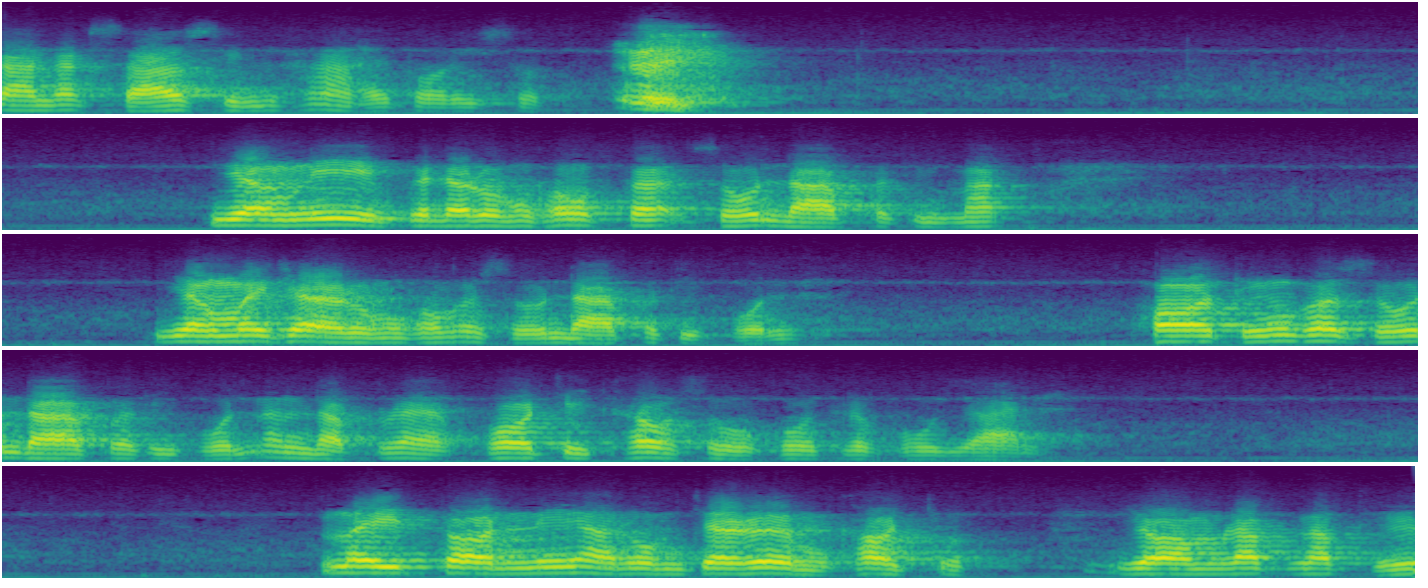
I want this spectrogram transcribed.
การรักษาสิ่งห้าให้บริสุทธิ์อย่างนี้เป็นอารมณ์ของพระโสดาปฏิมักยังไม่ใช่อารมณ์ของพระโสดาปฏิผล พอถึงพระโสดาปฏิผลอันดับแรก พอจิตเข้าสู่โคตรภูยานในตอนนี้อารมณ์จะเริ่มเข้าจุดยอมรับนับถือ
